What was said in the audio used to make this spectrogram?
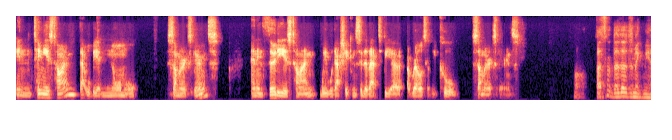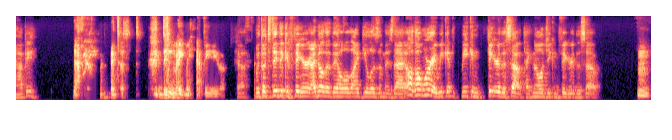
in 10 years' time, that will be a normal summer experience. And in 30 years' time, we would actually consider that to be a, a relatively cool summer experience. Well, that's not, that doesn't make me happy. No, it doesn't. It didn't make me happy either. Yeah, but don't you think they can figure? I know that the whole idealism is that oh, don't worry, we can we can figure this out. Technology can figure this out. Mm.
